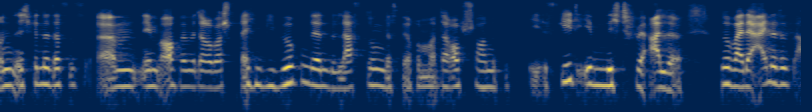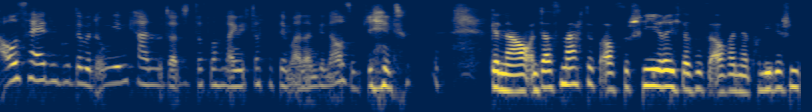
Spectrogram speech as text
Und ich finde, das ist ähm, eben auch, wenn wir darüber sprechen, wie wirken denn Belastungen, dass wir auch immer darauf schauen, dass es, es geht eben nicht für alle. Nur weil der eine das aushält und gut damit umgehen kann, bedeutet das noch lange nicht, dass es dem anderen genauso geht. Genau, und das macht es auch so schwierig. Das ist auch in der politischen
